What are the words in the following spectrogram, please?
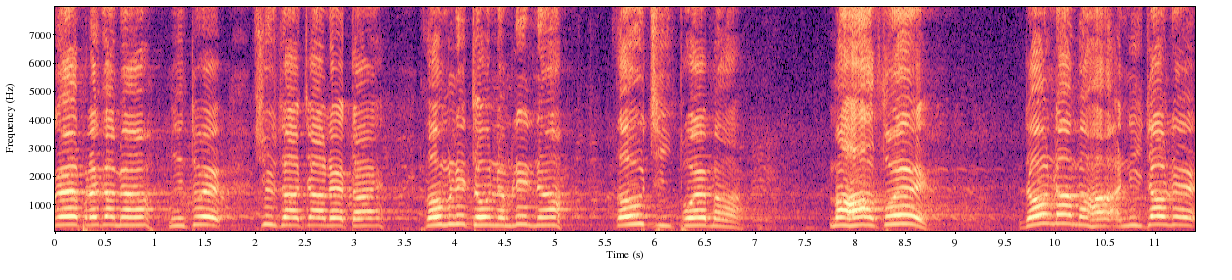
给布莱们苗面对许多家来带，我们头能不能拿手机拍嘛？马对，到那马，你到那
